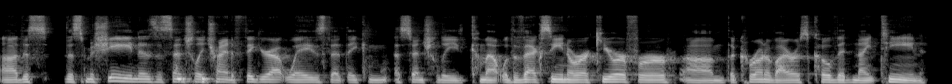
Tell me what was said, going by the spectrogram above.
uh, this this machine is essentially trying to figure out ways that they can essentially come out with a vaccine or a cure for um, the coronavirus COVID nineteen.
